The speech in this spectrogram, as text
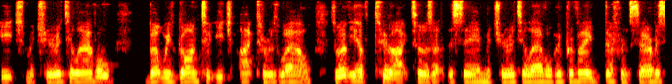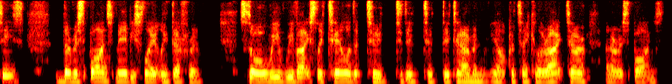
each maturity level but we've gone to each actor as well. So if you have two actors at the same maturity level who provide different services, the response may be slightly different. So we, we've actually tailored it to, to, to determine you know a particular actor and a response.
